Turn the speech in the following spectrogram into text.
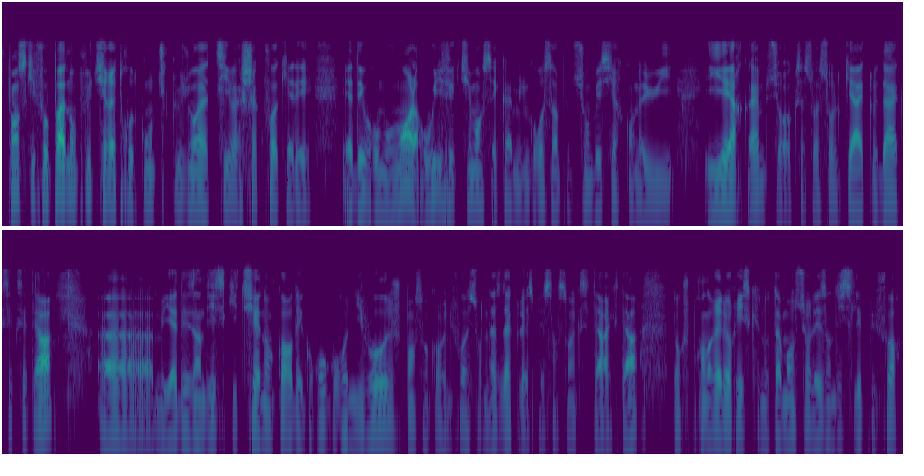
je pense qu'il ne faut pas non plus tirer trop de conclusions actives à chaque fois qu'il y, a des gros mouvements. Alors oui, effectivement, c'est quand même une grosse impulsion baissière qu'on a eu hier, quand même, sur, que ce soit sur le CAC, le DAX, etc. Euh, mais il y a des indices qui tiennent encore des gros gros niveaux. Je pense encore une fois sur le Nasdaq, le SP500, etc., etc. Donc je prendrai le risque, notamment sur les indices les plus forts,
